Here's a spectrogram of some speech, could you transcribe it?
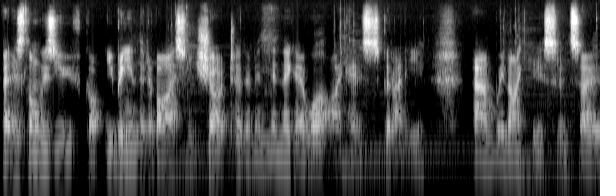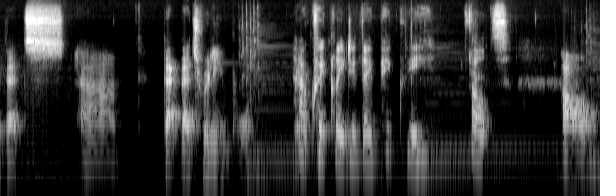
but as long as you've got you bring in the device and you show it to them, and then they go, "Well, okay, this is a good idea. Um, we like this," and so that's uh, that that's really important. How quickly did they pick the faults? Oh,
